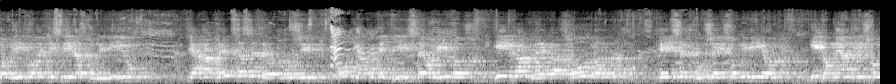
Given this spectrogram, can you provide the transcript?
των λίθων εκ της θύρας του πλημμύου και αναβλέψαστε θεώρουση ότι αποκεκύλιστε ο λίθος ειν γαρμέγας φόδρα και εισελθούσε εις το μνημείο, είδομε αντίσκον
